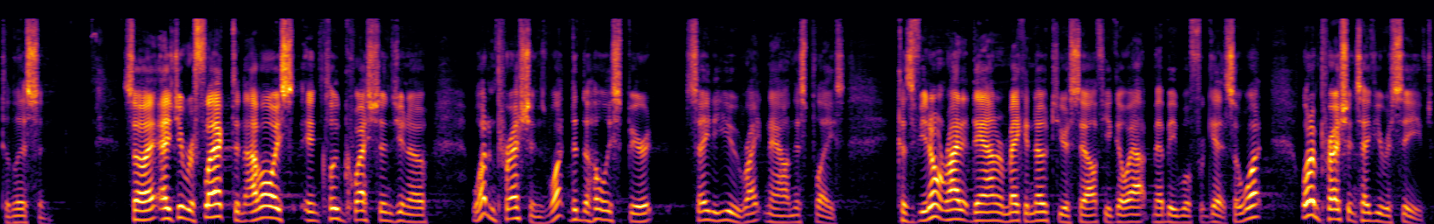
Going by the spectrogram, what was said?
to listen. So as you reflect, and I've always include questions, you know, what impressions, what did the Holy Spirit say to you right now in this place? Because if you don't write it down or make a note to yourself, you go out, maybe we'll forget. So what, what impressions have you received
